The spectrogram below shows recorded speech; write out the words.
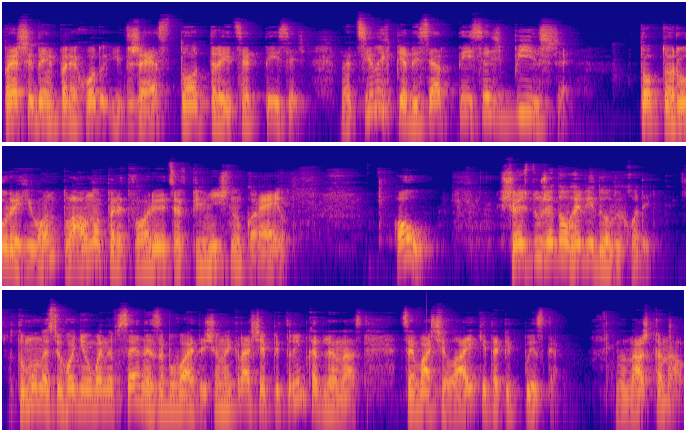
Перший день переходу і вже 130 тисяч. На цілих 50 тисяч більше. Тобто РУ регіон плавно перетворюється в Північну Корею. Оу! Щось дуже довге відео виходить. Тому на сьогодні у мене все. Не забувайте, що найкраща підтримка для нас це ваші лайки та підписка на наш канал.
